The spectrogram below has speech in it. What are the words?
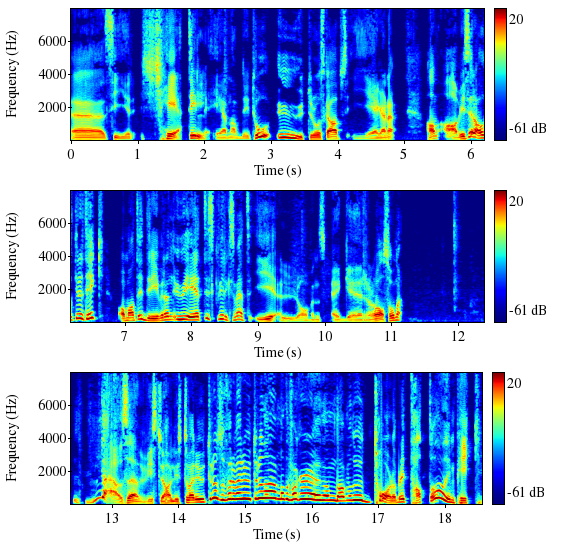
eh, sier Kjetil, en av de to utroskapsjegerne. Han avviser all kritikk om at de driver en uetisk virksomhet i lovens gråsone. Nei, altså, hvis du har lyst til å være utro, så får du være utro, da, motherfucker. Da må du tåle å bli tatt òg, din pikk.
